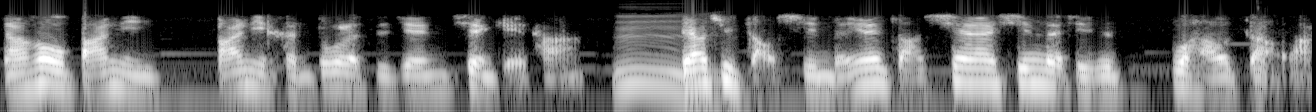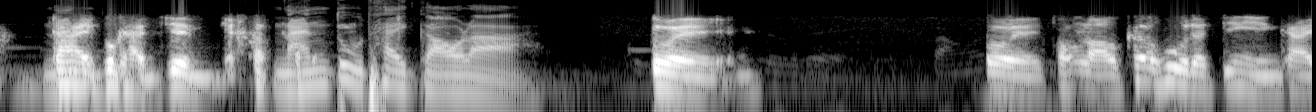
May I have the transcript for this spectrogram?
然后把你把你很多的时间献给他，嗯，不要去找新的，因为找现在新的其实不好找啦，他也不敢见你啊，难度太高啦，对，对，从老客户的经营开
